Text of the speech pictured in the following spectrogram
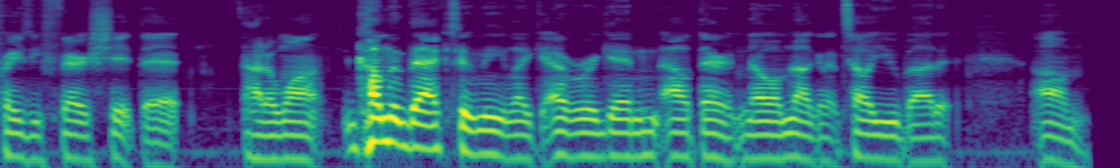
crazy fair shit that I don't want coming back to me like ever again out there. No, I'm not gonna tell you about it. Um,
